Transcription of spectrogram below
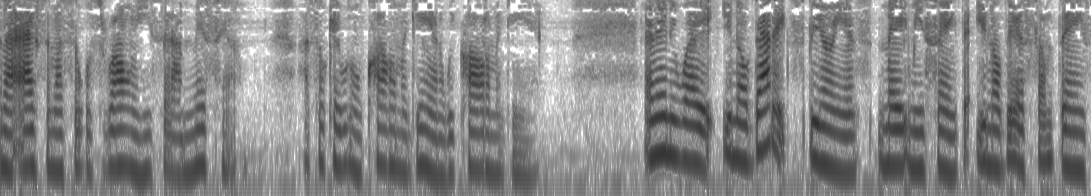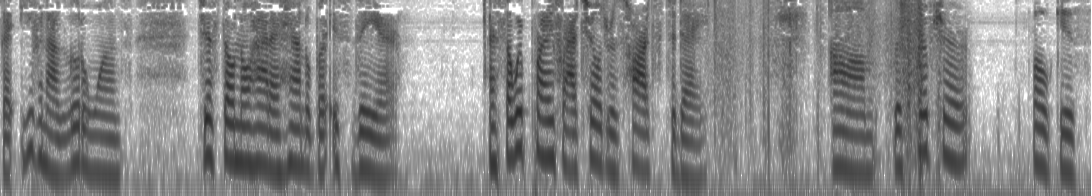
And I asked him, I said, what's wrong? And he said, I miss him. I said, okay, we're going to call him again. And we called him again. And anyway, you know, that experience made me think that, you know, there are some things that even our little ones just don't know how to handle, but it's there. And so we're praying for our children's hearts today. Um, the scripture focus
